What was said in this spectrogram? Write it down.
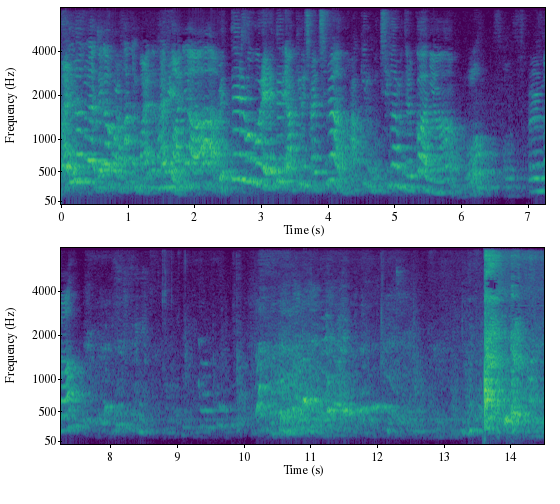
알려줘야 내가 뭘 하든 말든 할 거 아니야 왜 때리고 그래 애들이 악기를 잘 치면 악기를 못 치게 하면 될 거 아니야 뭐? 서- 설마?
